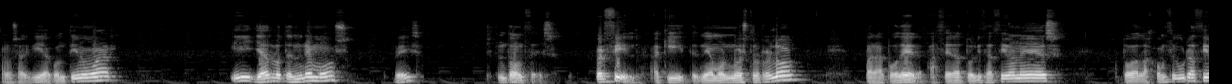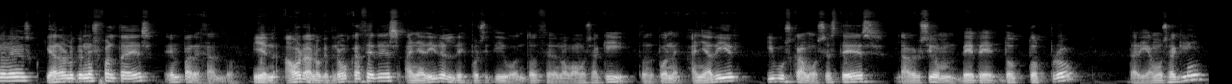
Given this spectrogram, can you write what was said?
vamos aquí a continuar y ya lo tendremos, ¿veis? Entonces, perfil, aquí tendríamos nuestro reloj para poder hacer actualizaciones, todas las configuraciones y ahora lo que nos falta es emparejarlo. Bien, ahora lo que tenemos que hacer es añadir el dispositivo, entonces nos vamos aquí donde pone añadir y buscamos, este es la versión BP Doctor Pro, daríamos aquí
